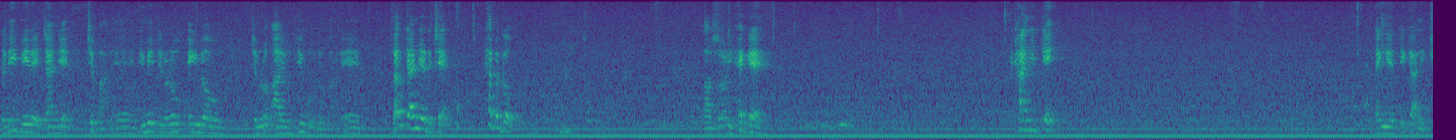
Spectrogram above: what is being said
သတိပေးတဲ့ကြံတဲ့ဖြစ်ပါတယ်ဒီနေ့ကျွန်တော်တို့အိမ်တော်ကျွန်တော်တို့အာရုံပြုဖို့လုပ်ပါတယ်နောက်ကြံတဲ့တစ်ချက် Habakkuk အာ sorry ဟက်ကဲခန်းကြီးတ အငယ်တစ်ကနေ6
